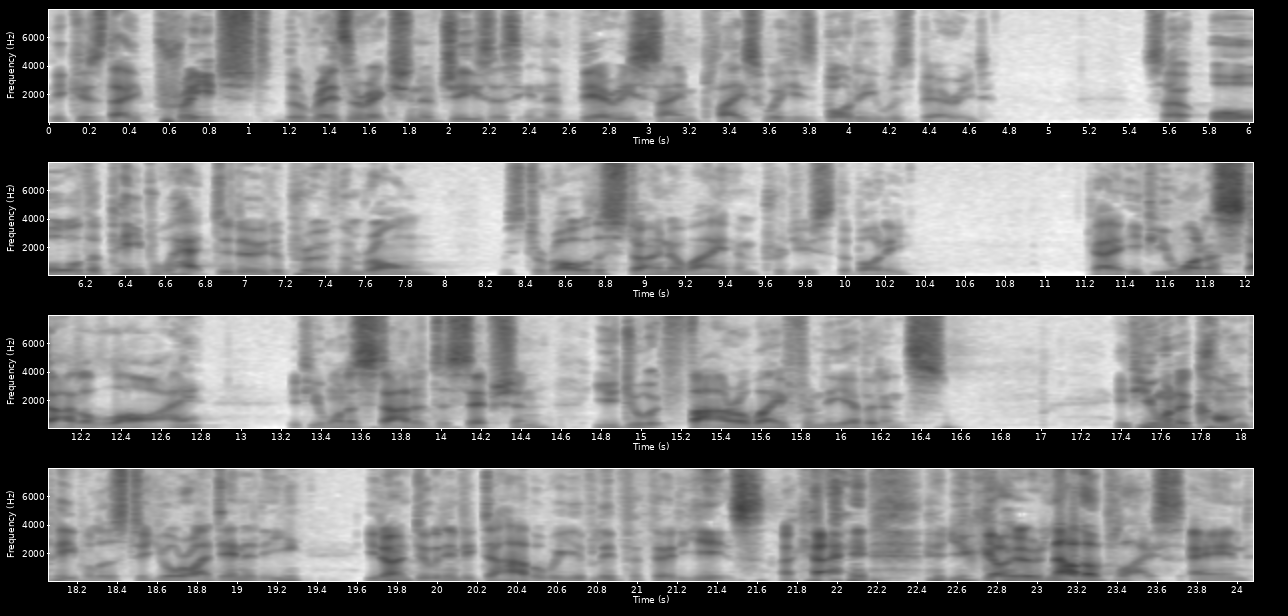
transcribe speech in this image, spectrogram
because they preached the resurrection of Jesus in the very same place where his body was buried. So all the people had to do to prove them wrong was to roll the stone away and produce the body. Okay? If you want to start a lie, if you want to start a deception, you do it far away from the evidence. If you want to con people as to your identity, you don't do it in Victor Harbor where you've lived for 30 years, okay? you go to another place and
